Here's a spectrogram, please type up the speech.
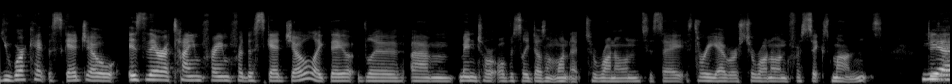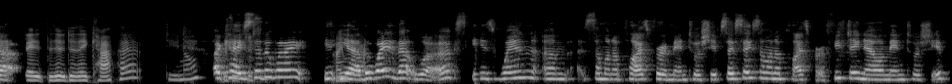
you work out the schedule. Is there a time frame for the schedule? Like they the um, mentor obviously doesn't want it to run on to say three hours to run on for six months. Do yeah. they, do, do they cap it do you know? Okay, so the way, yeah, the way that works is when um, someone applies for a mentorship. So, say someone applies for a 15 hour mentorship,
